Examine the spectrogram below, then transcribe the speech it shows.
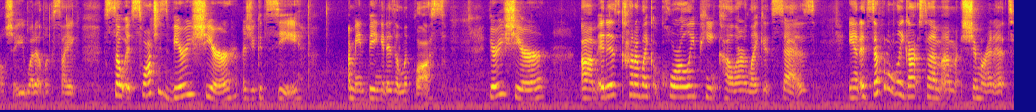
I'll show you what it looks like. So it swatches very sheer, as you could see. I mean, being it is a lip gloss. Very sheer. Um, it is kind of like a corally pink color, like it says. And it's definitely got some um, shimmer in it.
